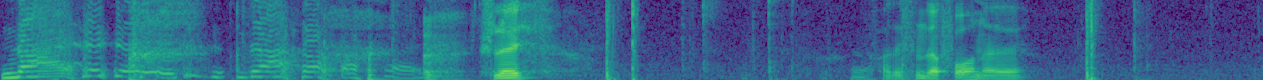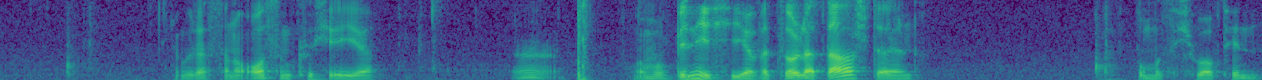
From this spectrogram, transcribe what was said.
Nein! Nein! Schlecht. Was ist denn da vorne, ey? Oh, das ist doch eine awesome Küche hier. Und wo bin ich hier? Was soll das darstellen? Wo muss ich überhaupt hin?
